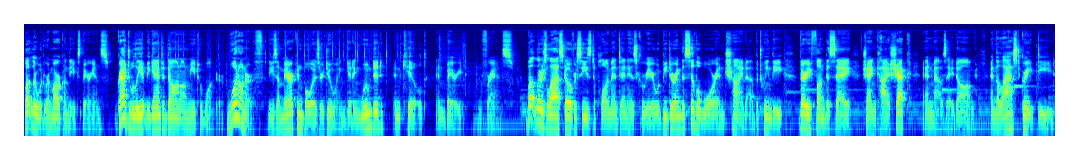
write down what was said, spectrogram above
Butler would remark on the experience. Gradually, it began to dawn on me to wonder what on earth these American boys are doing getting wounded and killed and buried in France. Butler's last overseas deployment in his career would be during the Civil War in China between the very fun to say Chiang Kai shek and Mao Zedong. And the last great deed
